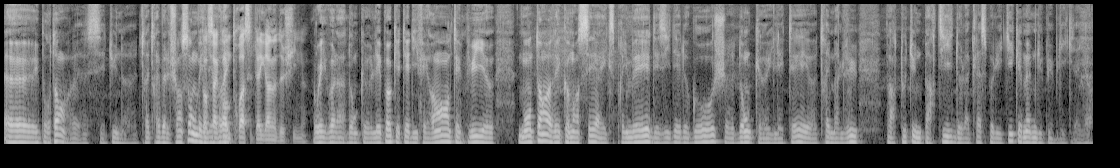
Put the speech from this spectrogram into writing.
Euh, et pourtant, c'est une très très belle chanson. Mais en 1953, c'était la Grenade de Chine. Oui, voilà. Donc euh, l'époque était différente. Et puis, euh, Montand avait commencé à exprimer des idées de gauche. donc, il était très mal vu par toute une partie de la classe politique et même du public d'ailleurs.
